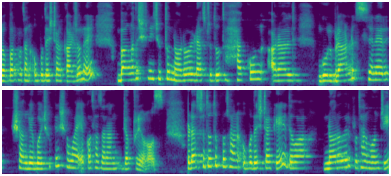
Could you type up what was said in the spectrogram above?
রোববার প্রধান উপদেষ্টার কার্যালয়ে বাংলাদেশে নিযুক্ত নরওয়ের রাষ্ট্রদূত হাকুন আরাল্ড গুলব্রান্ড সেনের সঙ্গে বৈঠকের সময় একথা জানান ডক্টর ইউনুস। রাষ্ট্রদূত প্রধান উপদেষ্টাকে দেওয়া নরওয়ের প্রধানমন্ত্রী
